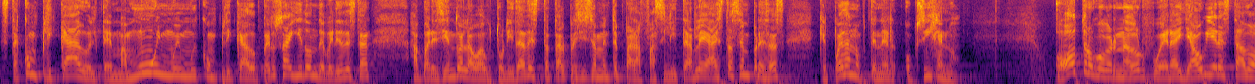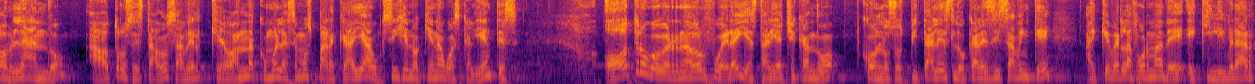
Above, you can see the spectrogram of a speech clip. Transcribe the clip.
Está complicado el tema, muy, muy, muy complicado, pero es ahí donde debería de estar apareciendo la autoridad estatal precisamente para facilitarle a estas empresas que puedan obtener oxígeno. Otro gobernador fuera ya hubiera estado hablando a otros estados a ver qué onda, cómo le hacemos para que haya oxígeno aquí en Aguascalientes. Otro gobernador fuera y estaría checando con los hospitales locales y saben que hay que ver la forma de equilibrar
